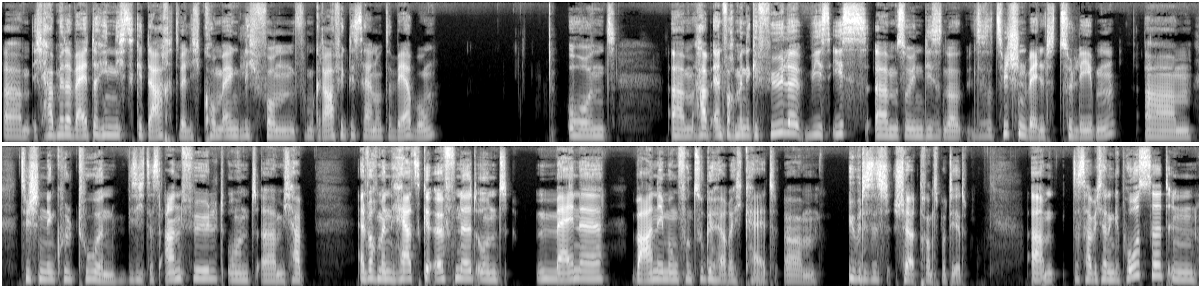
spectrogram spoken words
ähm, ich habe mir da weiterhin nichts gedacht, weil ich komme eigentlich von, vom Grafikdesign und der Werbung. Und ähm, habe einfach meine Gefühle, wie es ist, ähm, so in dieser, dieser Zwischenwelt zu leben, ähm, zwischen den Kulturen, wie sich das anfühlt. Und ähm, ich habe einfach mein Herz geöffnet und meine Wahrnehmung von Zugehörigkeit ähm, über dieses Shirt transportiert. Ähm, das habe ich dann gepostet in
